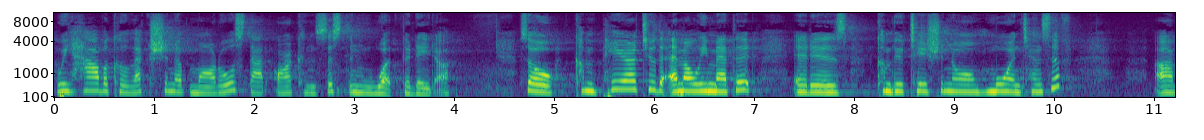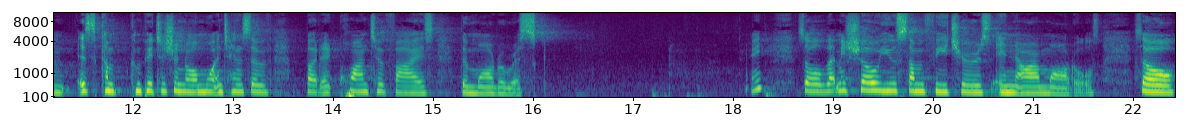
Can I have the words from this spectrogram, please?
we have a collection of models that are consistent with the data. So compared to the MLE method, it is computational more intensive. Um, it's com- computational more intensive, but it quantifies the model risk. So let me show you some features in our models. So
